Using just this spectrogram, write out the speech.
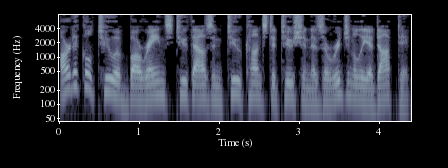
Article 2 of Bahrain's 2002 constitution as originally adopted,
